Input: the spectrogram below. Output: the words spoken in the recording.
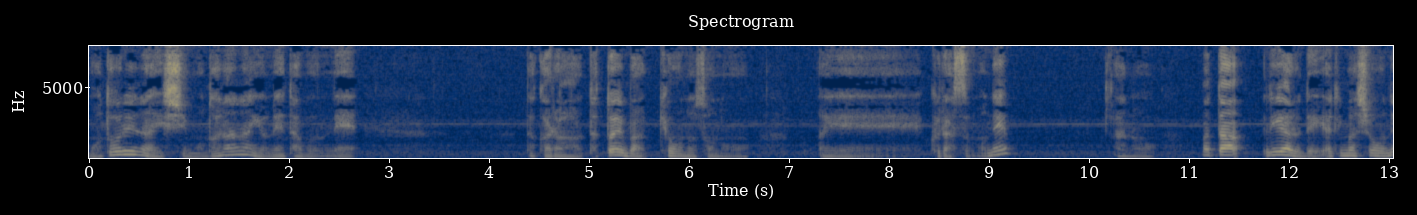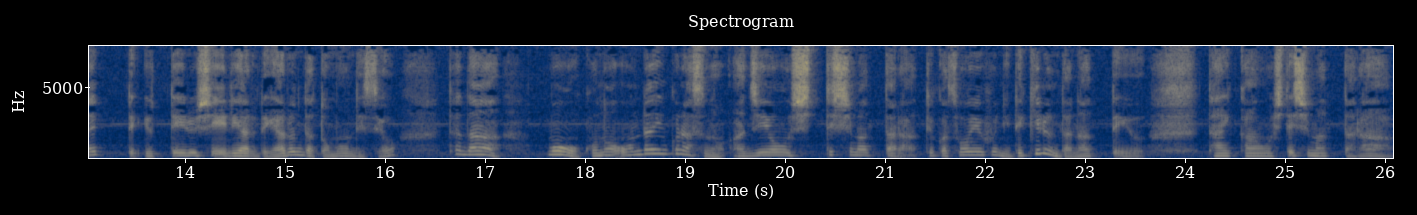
戻れないし戻らないよね多分ね。だから例えば今日のその、えー、クラスもねあのまたリアルでやりましょうねって言っているしリアルでやるんだと思うんですよ。ただもうこのオンラインクラスの味を知ってしまったらっていうかそういうふうにできるんだなっていう体感をしてしまったら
